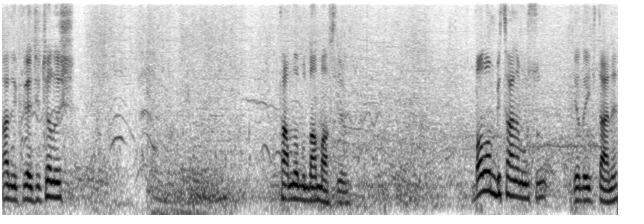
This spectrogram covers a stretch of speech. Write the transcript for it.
Hadi kraliçe çalış. Tam da bundan bahsediyorum. Balon bir tane vursun ya da iki tane.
